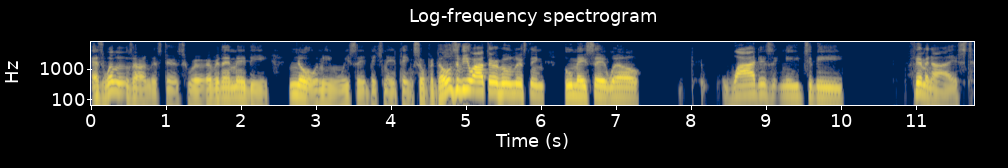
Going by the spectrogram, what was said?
as well as our listeners, whoever they may be, know what we mean when we say bitch made things. So for those of you out there who are listening who may say, well, why does it need to be feminized?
